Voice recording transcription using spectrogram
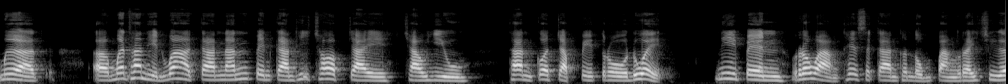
เมื่อเอเมื่อท่านเห็นว่าการนั้นเป็นการที่ชอบใจชาวยิว ท่านก็จับเปโตรด้วย นี่เป็นระหว่างเทศกาลขนมปังไร้เชื้อ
